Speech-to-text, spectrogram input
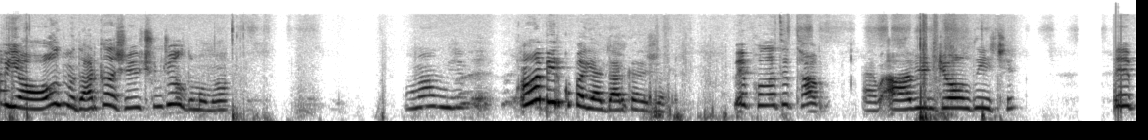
Abi ya olmadı arkadaşlar. Üçüncü oldum ama. Onu almayacağım. Ama bir kupa geldi arkadaşlar. Ve Polat'ı tam yani abinci olduğu için. Ve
